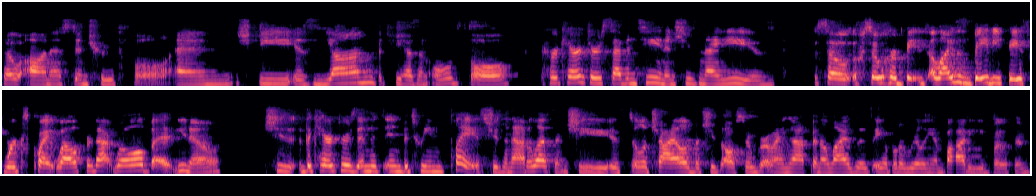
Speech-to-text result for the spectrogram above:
so honest and truthful and she is young but she has an old soul. Her character is 17 and she's naive. So so her ba- eliza's baby face works quite well for that role but you know she's the character is in this in between place. She's an adolescent. She is still a child but she's also growing up and eliza is able to really embody both of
